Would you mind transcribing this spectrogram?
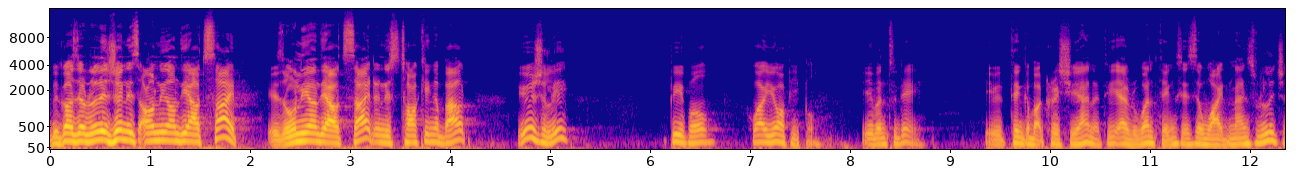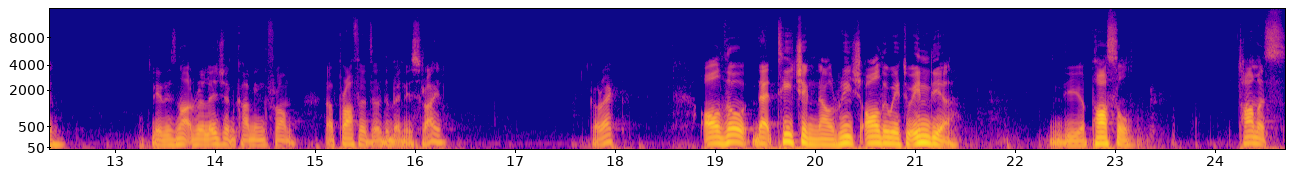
Because the religion is only on the outside, is only on the outside and is talking about usually people who are your people, even today. You think about Christianity, everyone thinks it's a white man's religion. It is not religion coming from a prophet of the Ben Israel. Correct? although that teaching now reached all the way to India, the apostle Thomas,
